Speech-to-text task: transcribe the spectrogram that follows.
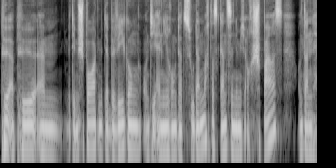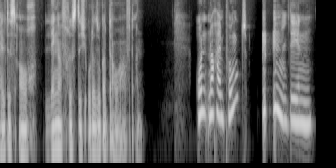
peu à peu ähm, mit dem Sport, mit der Bewegung und die Ernährung dazu. Dann macht das Ganze nämlich auch Spaß und dann hält es auch längerfristig oder sogar dauerhaft an. Und noch ein Punkt, den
